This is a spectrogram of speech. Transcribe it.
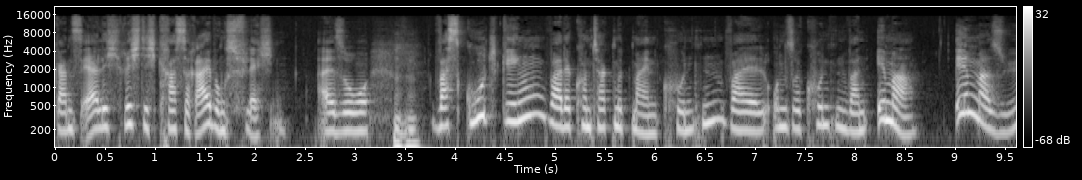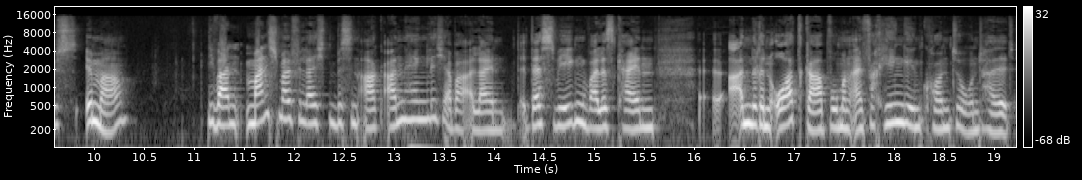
ganz ehrlich, richtig krasse Reibungsflächen. Also mhm. was gut ging, war der Kontakt mit meinen Kunden, weil unsere Kunden waren immer, immer süß, immer. Die waren manchmal vielleicht ein bisschen arg anhänglich, aber allein deswegen, weil es keinen äh, anderen Ort gab, wo man einfach hingehen konnte und halt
